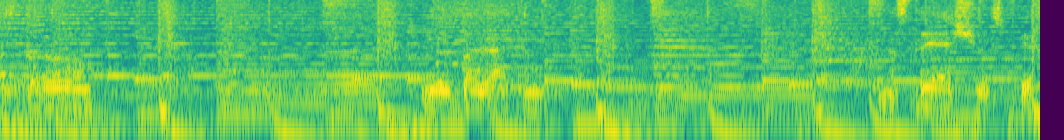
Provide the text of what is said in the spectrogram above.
здоровым и богатым. Настоящий успех.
